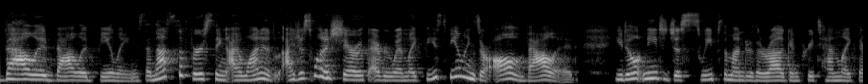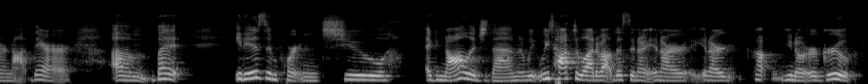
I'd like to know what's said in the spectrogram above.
valid, valid feelings. And that's the first thing I wanted. I just want to share with everyone like these feelings are all valid. You don't need to just sweep them under the rug and pretend like they're not there. Um, but it is important to acknowledge them and we, we talked a lot about this in our in our in our you know our group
